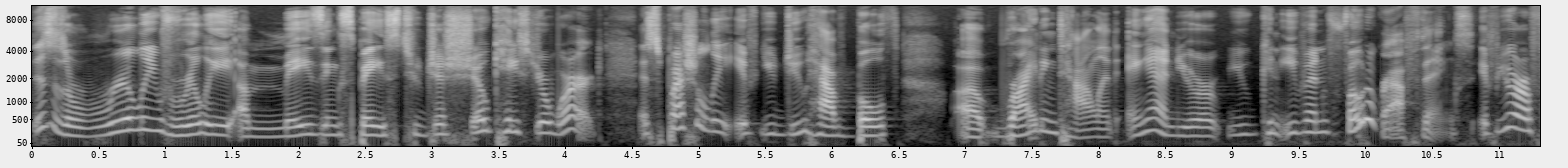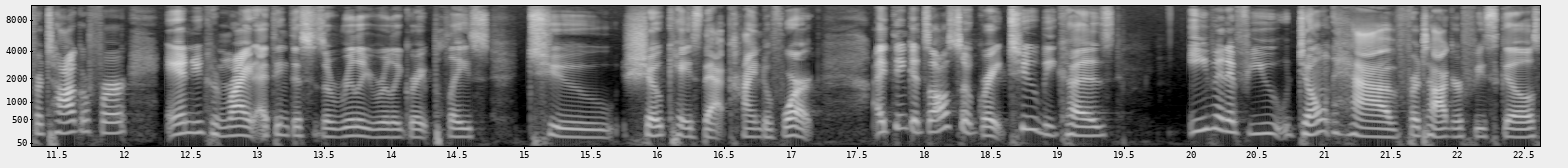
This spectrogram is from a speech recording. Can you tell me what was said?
This is a really, really amazing space to just showcase your work, especially if you do have both uh, writing talent and you're you can even photograph things. If you're a photographer and you can write, I think this is a really, really great place to showcase that kind of work. I think it's also great too because even if you don't have photography skills,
